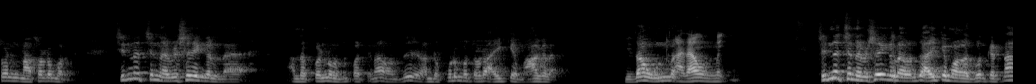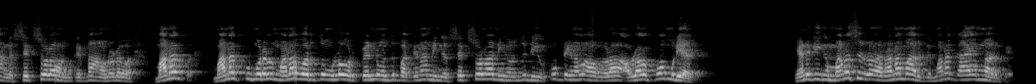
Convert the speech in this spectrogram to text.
சொன்ன நான் சொல்ல பாருங்க சின்ன சின்ன விஷயங்களில் அந்த பெண் வந்து பார்த்தீங்கன்னா வந்து அந்த குடும்பத்தோட ஐக்கியம் ஆகலை இதுதான் உண்மை. அதான் உண்மை. சின்ன சின்ன விஷயங்களை வந்து ஐக்கியமாகிறது போது கேட்டால் அங்கே செக்ஸுவலாக வந்து கேட்டால் அவனோட மன மனக்குமுறல் மன வருத்தம் உள்ள ஒரு பெண் வந்து பார்த்தீங்கன்னா நீங்கள் செக்ஸுவலாக நீங்கள் வந்து நீங்கள் கூப்பிட்டீங்கனாலும் அவங்களால அவளால போக முடியாது. எனக்கு இங்கே மனசு ரணமாக இருக்கு மன காயமாக இருக்கு.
